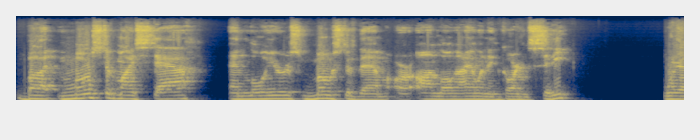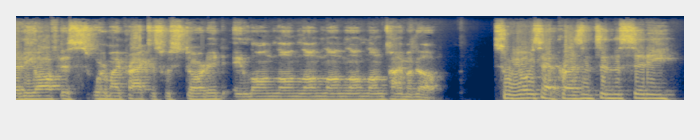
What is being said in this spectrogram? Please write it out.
but most of my staff and lawyers, most of them are on Long Island in Garden City, where the office where my practice was started a long, long, long, long, long, long time ago. So we always had presence in the city.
